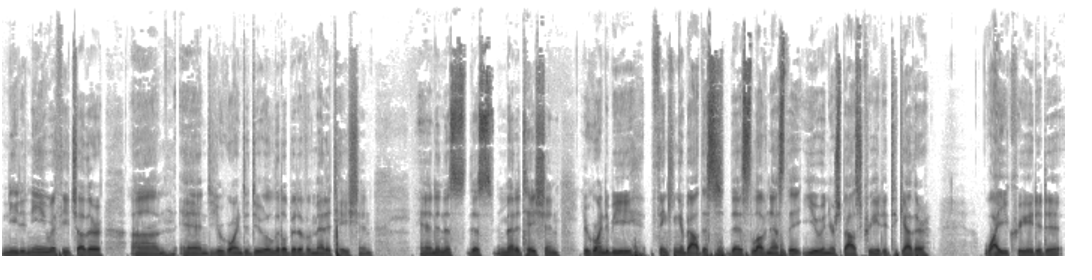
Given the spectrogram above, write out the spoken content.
knee to knee with each other um, and you're going to do a little bit of a meditation. And in this this meditation, you're going to be thinking about this this love nest that you and your spouse created together, why you created it,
